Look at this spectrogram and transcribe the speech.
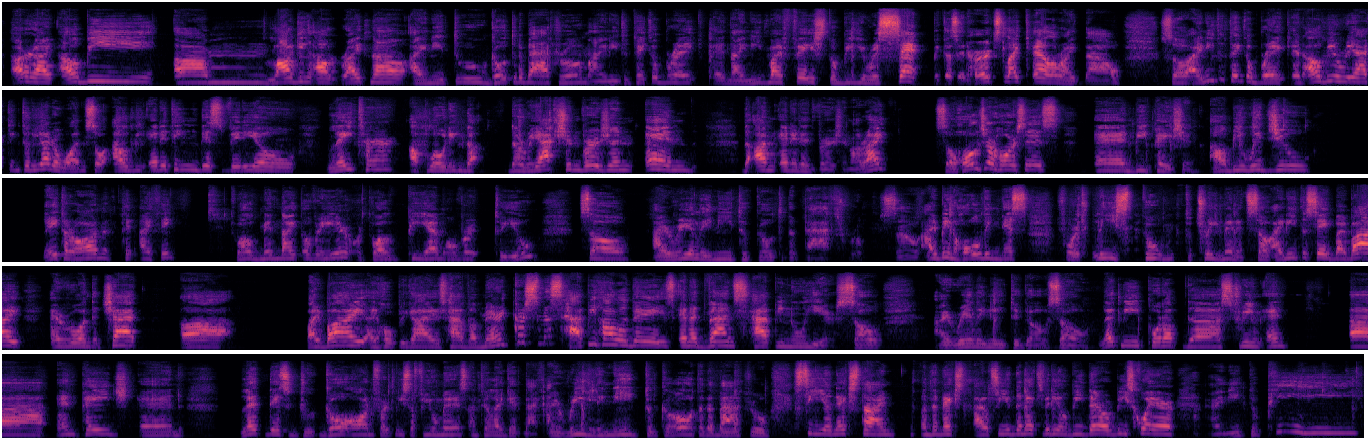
all right, I'll be um logging out right now. I need to go to the bathroom. I need to take a break and I need my face to be reset because it hurts like hell right now. So, I need to take a break and I'll be reacting to the other one. So, I'll be editing this video later, uploading the the reaction version and the unedited version, all right? So hold your horses and be patient. I'll be with you later on, I think 12 midnight over here or 12 p.m. over to you. So I really need to go to the bathroom. So I've been holding this for at least two to three minutes. So I need to say bye-bye, everyone the chat. Uh, bye-bye. I hope you guys have a Merry Christmas, Happy Holidays, and advance Happy New Year. So I really need to go. So let me put up the stream end uh end page and let this go on for at least a few minutes until I get back. I really need to go to the bathroom. See you next time on the next I'll see you in the next video. Be there or be square. I need to pee.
